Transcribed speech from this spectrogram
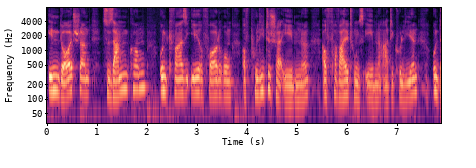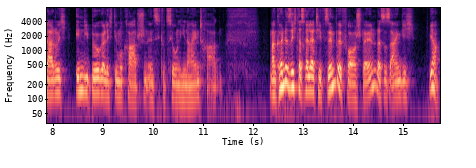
in Deutschland zusammenkommen und quasi ihre Forderungen auf politischer Ebene, auf Verwaltungsebene artikulieren und dadurch in die bürgerlich-demokratischen Institutionen hineintragen. Man könnte sich das relativ simpel vorstellen, dass es eigentlich, ja,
